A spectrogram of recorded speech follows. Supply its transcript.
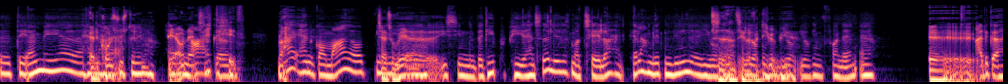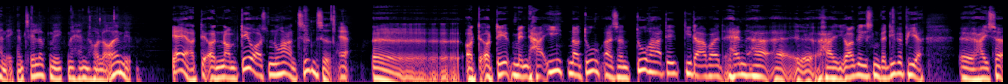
øh, det er mere... Han er det har- kunstudstillinger? Det er jo Nansen nej, det, nej, han går meget op i, øh, i sine værdipapirer. Han sidder lidt og tæller. Han kalder ham lidt en lille øh, Sidder han Joachim, tæller Joachim, Joachim von And, ja. Øh, Nej, det gør han ikke. Han tæller dem ikke, men han holder øje med dem. ja, ja, og, det, og, nå, men det er jo også, nu har han tiden tid. Ja. Øh, og, og det, men har I, når du, altså du har det, dit arbejde, han har, øh, har i øjeblikket sin værdipapir, øh, har I så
